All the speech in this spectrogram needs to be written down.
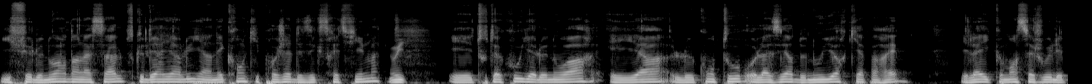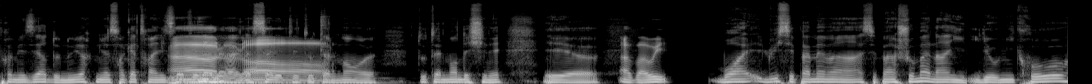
il fait le noir dans la salle, parce que derrière lui, il y a un écran qui projette des extraits de films. Oui. Et tout à coup, il y a le noir et il y a le contour au laser de New York qui apparaît. Et là, il commence à jouer les premiers airs de New York 1997. Ah là, la, salle était totalement, euh, totalement déchaînée. Et euh, Ah bah oui. Bon, lui c'est pas même un, c'est pas un showman. Hein. Il, il est au micro,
